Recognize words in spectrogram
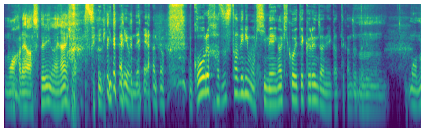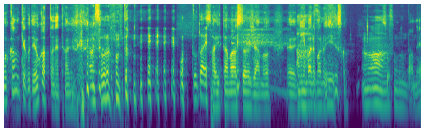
もうあれ焦り以外ないでしょ。焦りだよね。あの、ゴール外すたびにも悲鳴が聞こえてくるんじゃねえかって感じだったけど。うんもう無観客でよかったねって感じですけど。あ、そうだ、本当ね。本当だよ、ね。埼玉スタジアム、えー、あー2002ですか？ああ、そうなんだね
